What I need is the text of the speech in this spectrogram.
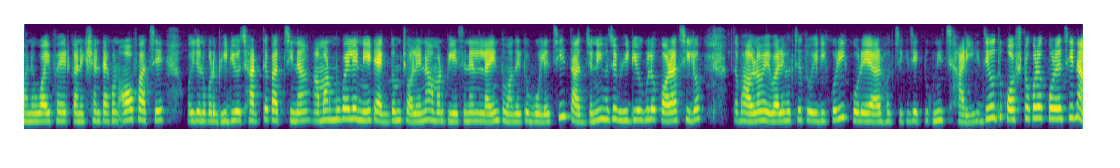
মানে ওয়াইফাইয়ের কানেকশানটা এখন অফ আছে। ওই জন্য করে ভিডিও ছাড়তে পারছি না। আমার মোবাইলে নেট একদম চলে না, আমার বিএসএনএল লাইন তোমাদেরকে বলেছি, তার জন্যই হচ্ছে ভিডিওগুলো করা ছিল। তো ভাবলাম এবারে হচ্ছে তৈরি করি, করে আর হচ্ছে কি যে একটুখানি ছাড়ি। যেহেতু কষ্ট করে করেছি না,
